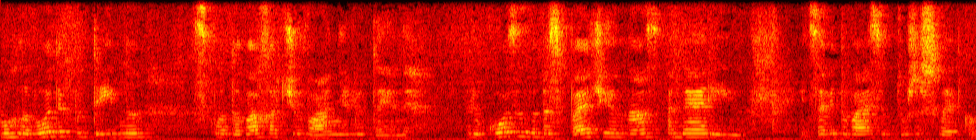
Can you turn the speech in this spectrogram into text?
Вуглеводи потрібна складова харчування людини. Глюкоза забезпечує нас енергією, і це відбувається дуже швидко.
